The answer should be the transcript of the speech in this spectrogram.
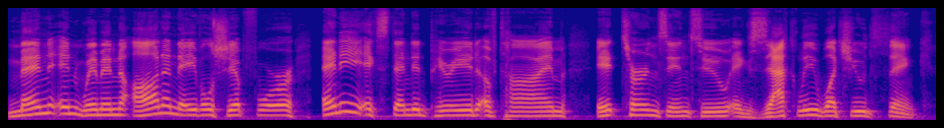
men and women on a naval ship for any extended period of time, it turns into exactly what you'd think.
